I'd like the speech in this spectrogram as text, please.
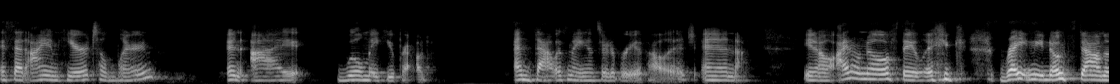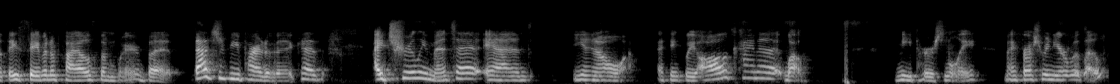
I said i am here to learn and i will make you proud. And that was my answer to Berea College. And you know, I don't know if they like write any notes down that they save in a file somewhere, but that should be part of it because I truly meant it. And, you know, I think we all kind of, well, me personally. My freshman year was a little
